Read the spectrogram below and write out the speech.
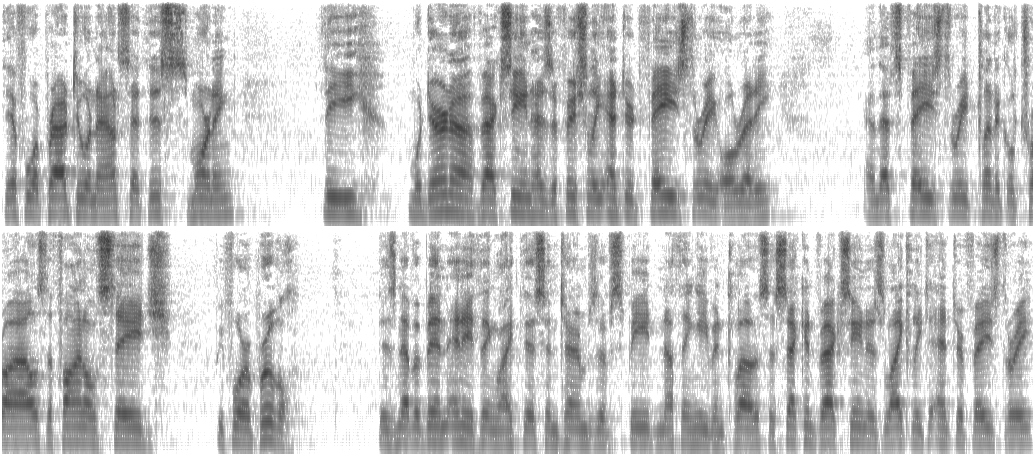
therefore proud to announce that this morning the Moderna vaccine has officially entered phase three already, and that's phase three clinical trials, the final stage before approval. There's never been anything like this in terms of speed, nothing even close. A second vaccine is likely to enter phase three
